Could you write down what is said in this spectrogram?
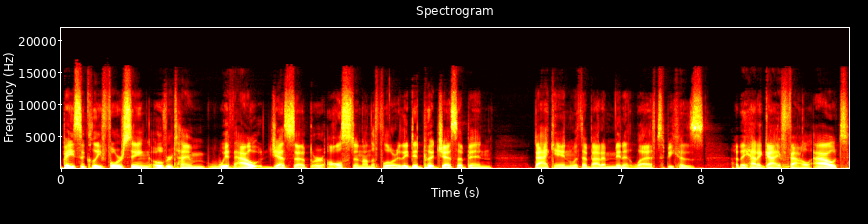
basically forcing overtime without Jessup or Alston on the floor. They did put Jessup in back in with about a minute left because uh, they had a guy foul out.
